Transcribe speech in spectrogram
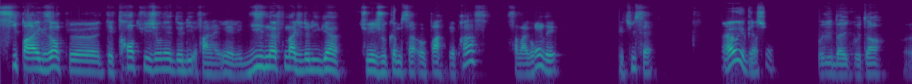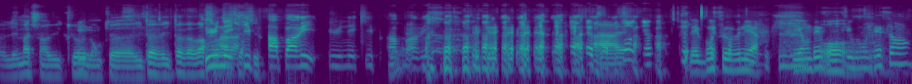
si par exemple, euh, tes 38 journées de Ligue, enfin les les 19 matchs de Ligue 1, tu les joues comme ça au Parc des Princes, ça va gronder. Et tu le sais. Ah oui, bien sûr. Oui, bah écoute, hein, euh, les matchs sont à huis clos, Et- donc euh, ils, peuvent, ils peuvent avoir Une équipe sur- à Paris. Une équipe à Paris. Ah, Ça me manque, hein. Les bons souvenirs. Si on, dé- Oh. si on descend,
